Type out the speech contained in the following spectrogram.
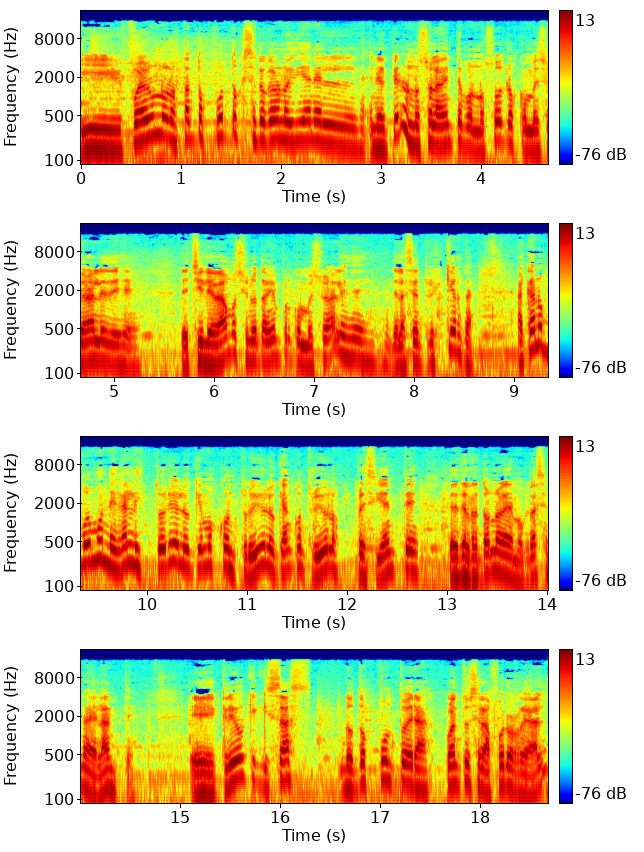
y fueron uno de los tantos puntos que se tocaron hoy día en el, en el pleno, no solamente por nosotros, convencionales de de Chile Vamos, sino también por convencionales de, de la centroizquierda. Acá no podemos negar la historia de lo que hemos construido lo que han construido los presidentes desde el retorno a la democracia en adelante. Eh, creo que quizás los dos puntos eran cuánto es el aforo real,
